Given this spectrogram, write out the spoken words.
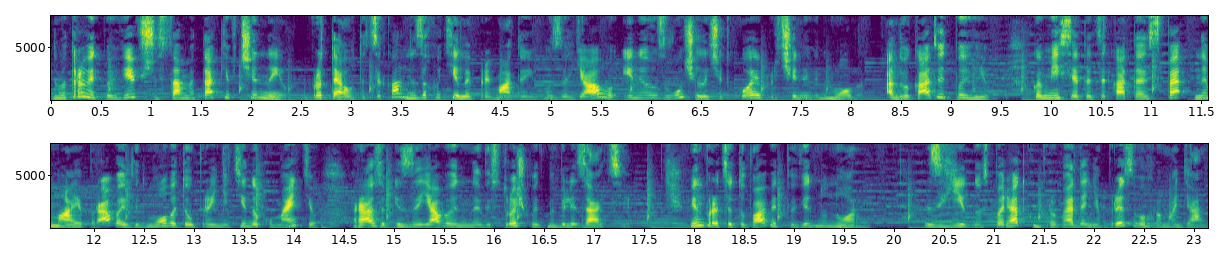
Дмитро відповів, що саме так і вчинив. Проте у ТЦК не захотіли приймати його заяву і не озвучили чіткої причини відмови. Адвокат відповів: комісія ТЦК та СП не має права відмовити у прийнятті документів разом із заявою на відстрочку від мобілізації. Він процитував відповідну норму. Згідно з порядком проведення призову громадян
